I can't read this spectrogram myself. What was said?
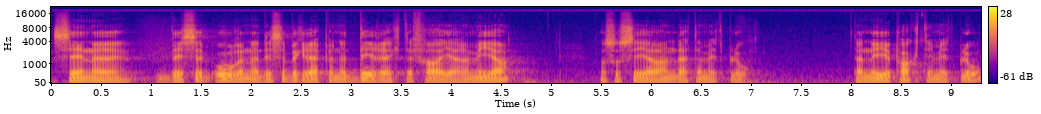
sine, disse ordene, disse begrepene, direkte fra Jeremia, og så sier han 'Dette er mitt blod'. Den nye pakt i mitt blod,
